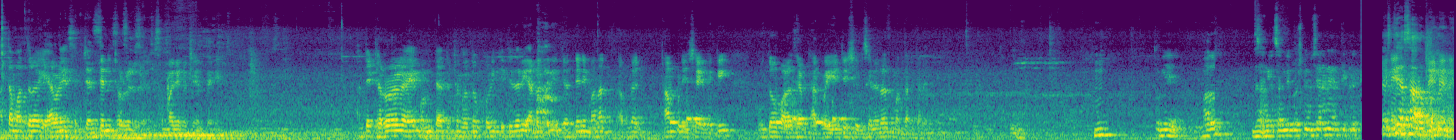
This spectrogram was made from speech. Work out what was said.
आता मात्र यावेळेस जनतेने ठरवलेलं आहे संभाजीनगरच्या जनतेने. आणि ते ठरवलेलं आहे म्हणून त्या दृष्टिकोनातून कोणी किती जरी आलं तरी जनतेने मनात आपल्या ठाम निश्चय आहे की उद्धव बाळासाहेब ठाकरे यांची शिवसेनेलाच मतदान करायचं तुम्ही मला चांगले चांगले प्रश्न तिकडे किती असा आरोप नाही नाही नाही.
